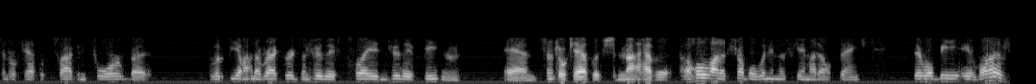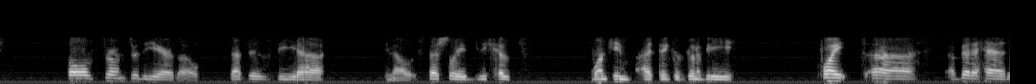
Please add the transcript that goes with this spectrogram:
Central Catholic's five and four. But look beyond the records and who they've played and who they've beaten, and Central Catholic should not have a, a whole lot of trouble winning this game. I don't think there will be a lot of balls thrown through the air, though. That is the, uh, you know, especially because one team I think is going to be quite uh, a bit ahead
